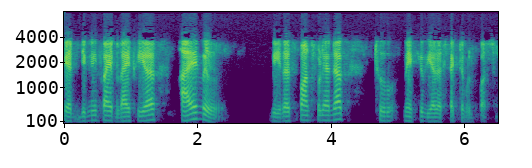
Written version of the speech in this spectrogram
a dignified life here. I will be responsible enough to make you a respectable person.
